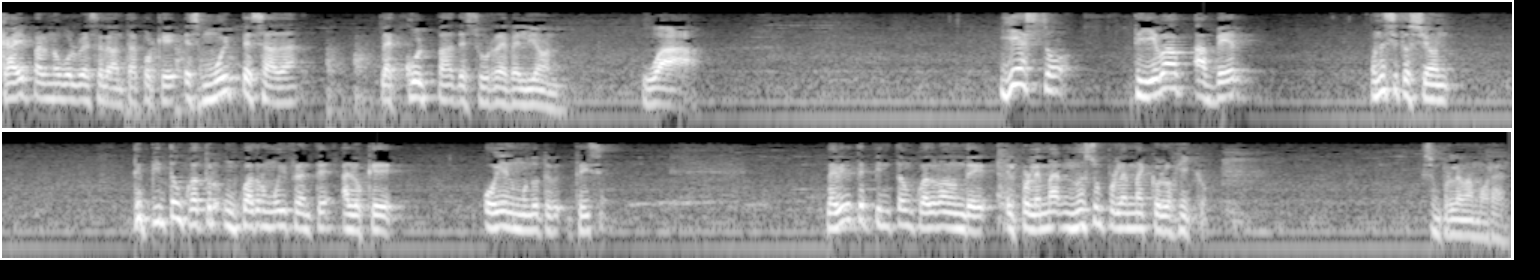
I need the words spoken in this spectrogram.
cae para no volverse a levantar porque es muy pesada la culpa de su rebelión. ¡Wow! Y esto te lleva a ver una situación, te pinta un cuadro, un cuadro muy diferente a lo que hoy en el mundo te dice. La Biblia te pinta un cuadro donde el problema no es un problema ecológico, es un problema moral.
